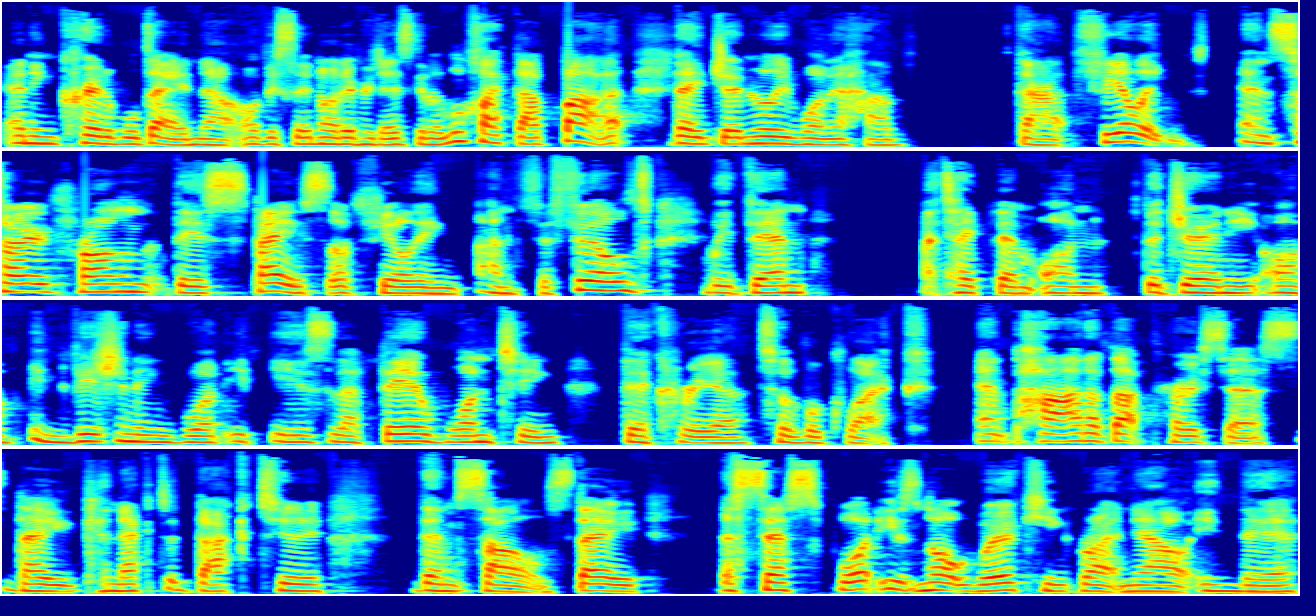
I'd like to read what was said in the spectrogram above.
an incredible day. Now, obviously not every day is going to look like that, but they generally want to have that feeling. And so from this space of feeling unfulfilled, we then I take them on the journey of envisioning what it is that they're wanting their career to look like. And part of that process, they connect it back to themselves. They assess what is not working right now in their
